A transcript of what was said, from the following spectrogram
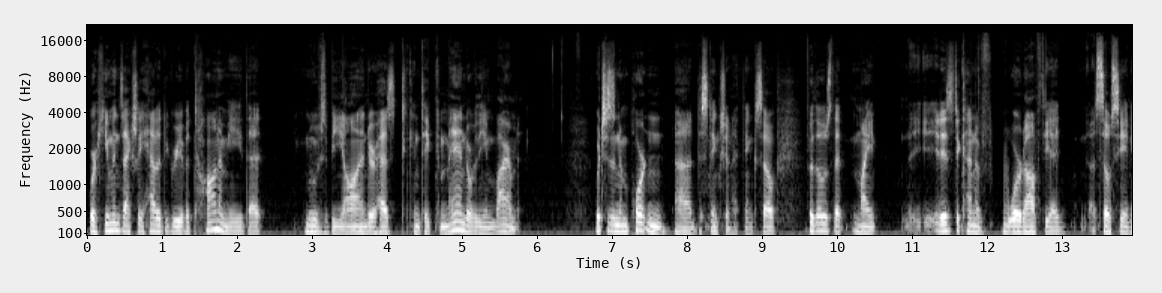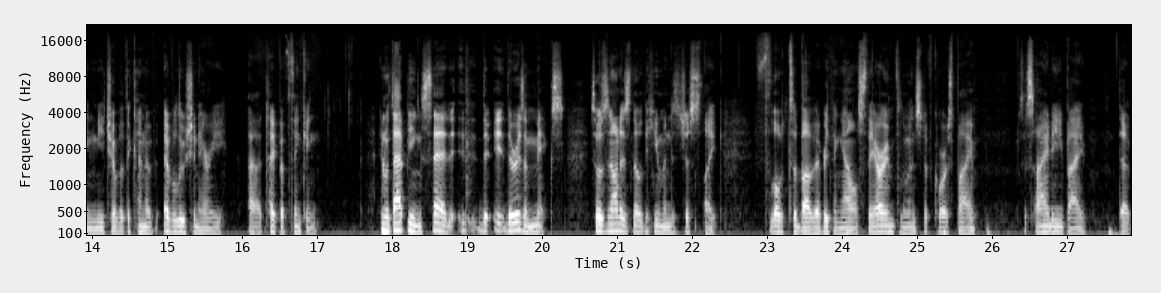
where humans actually have a degree of autonomy that moves beyond or has can take command over the environment, which is an important uh, distinction, I think. So, for those that might it is to kind of ward off the associating Nietzsche with the kind of evolutionary uh, type of thinking. And with that being said, it, it, there is a mix. So it's not as though the human is just like floats above everything else. They are influenced, of course, by society, by the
